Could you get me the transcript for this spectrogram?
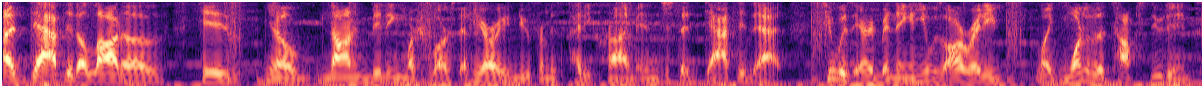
adapted a lot of his, you know, non-bending martial arts that he already knew from his petty crime and just adapted that to his airbending. And he was already like one of the top students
